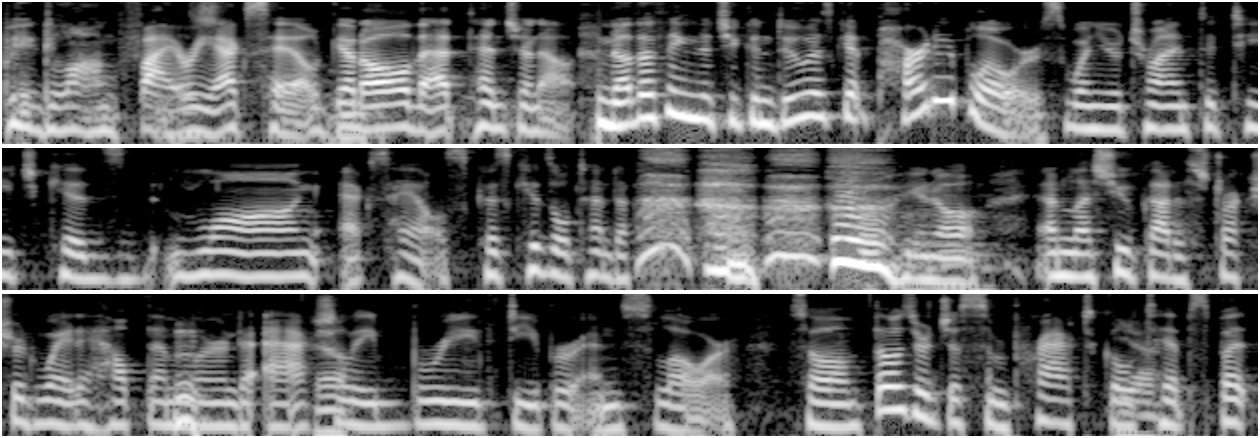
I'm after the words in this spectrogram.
Big, long, fiery exhale. Get mm. all that tension out. Another thing that you can do is get party blowers when you're trying to teach kids long exhales because kids will tend to, you know, mm. unless you've got a structured way to help them hmm. learn to actually breathe deeper and slower. So those are just some practical Yeah. tips. But,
